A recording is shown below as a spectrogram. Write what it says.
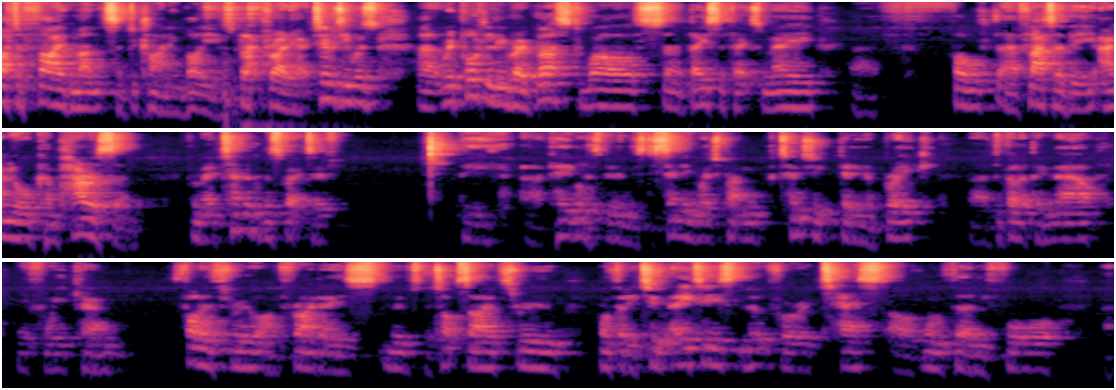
after five months of declining volumes. Black Friday activity was uh, reportedly robust, whilst uh, base effects may uh, fold, uh, flatter the annual comparison. From a technical perspective, the uh, cable has been in this descending wedge pattern, potentially getting a break, uh, developing now. If we can follow through on Friday's move to the top side through 132.80s, look for a test of 134. Uh,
